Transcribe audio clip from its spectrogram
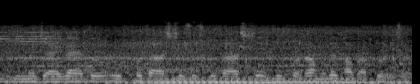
বিভিন্ন জায়গায় এত রুক্ষতা আসছে, শুষ্কতা আসছে কথা আমাদের ভাবা প্রয়োজন।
